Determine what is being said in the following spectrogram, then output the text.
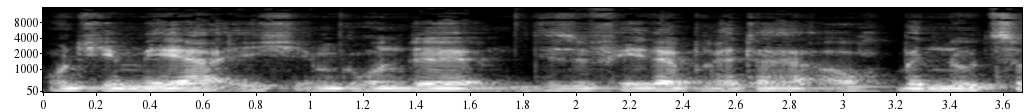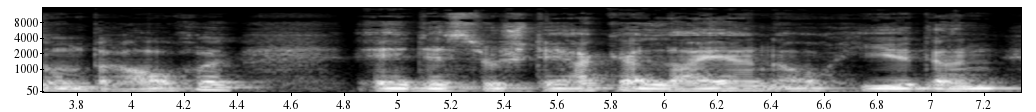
Und je mehr ich im Grunde diese Federbretter auch benutze und brauche, desto stärker leiern auch hier dann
